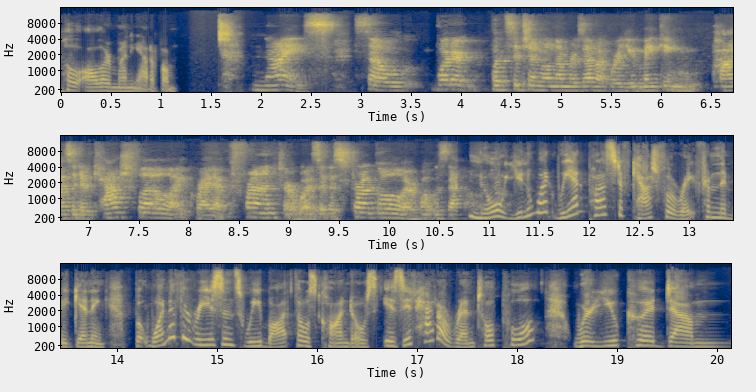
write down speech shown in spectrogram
pull all our money out of them. Nice. So, what are what's the general numbers of it? Were you making positive cash flow like right up front, or was it a struggle, or what was that? No, you know what? We had positive cash flow right from the beginning. But one of the reasons we bought those condos is it had a rental pool where you could. Um,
